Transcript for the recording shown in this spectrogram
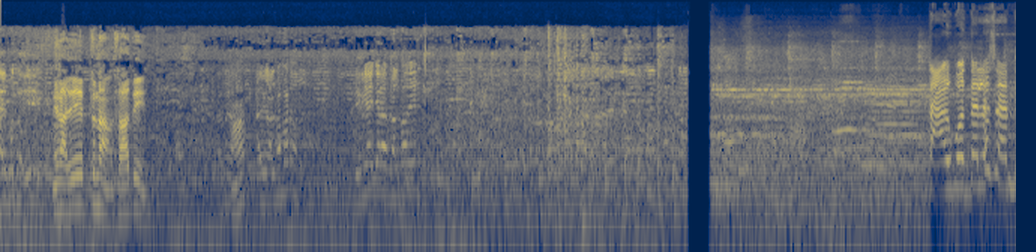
అయిపోతుంది. నేను అదే చెప్తున్నా కలపాలి. తాగుబోద్దల సంద?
